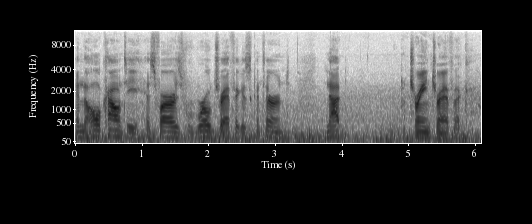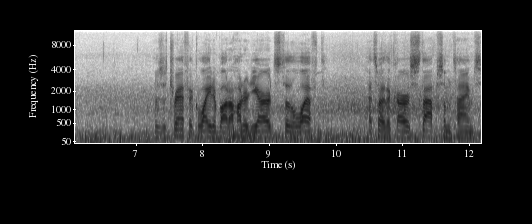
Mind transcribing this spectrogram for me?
in the whole county as far as road traffic is concerned, not train traffic. There's a traffic light about 100 yards to the left. That's why the cars stop sometimes.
